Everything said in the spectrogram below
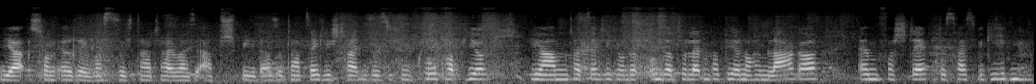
ja schon irre, was sich da teilweise abspielt. Also tatsächlich streiten sie sich um Klopapier wir haben tatsächlich unser Toilettenpapier noch im Lager ähm, versteckt. Das heißt, wir geben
